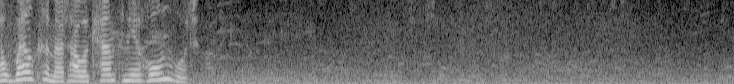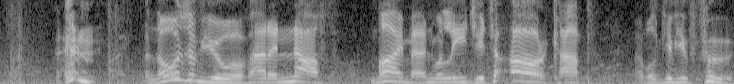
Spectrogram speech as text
are welcome at our camp near Hornwood. And those of you who have had enough, my men will lead you to our camp. I will give you food,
